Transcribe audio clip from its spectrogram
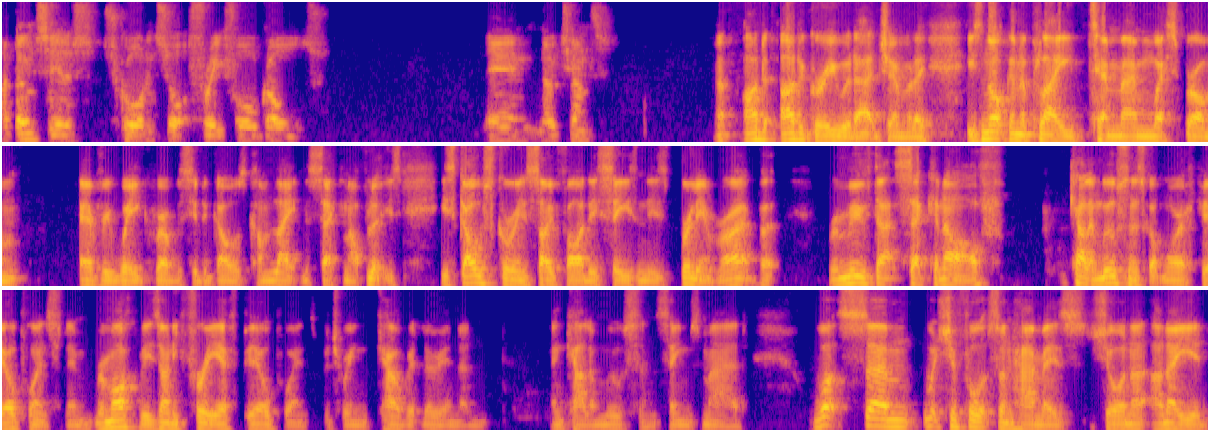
I don't see us scoring sort of three, four goals. Um, no chance. I'd, I'd agree with that generally. He's not going to play 10 man West Brom every week where obviously the goals come late in the second half. Look, his, his goal scoring so far this season is brilliant, right? But remove that second half, Callum Wilson's got more FPL points than him. Remarkably, he's only three FPL points between Calvert Lewin and, and Callum Wilson. Seems mad. What's um what's your thoughts on James, Sean? I, I know you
